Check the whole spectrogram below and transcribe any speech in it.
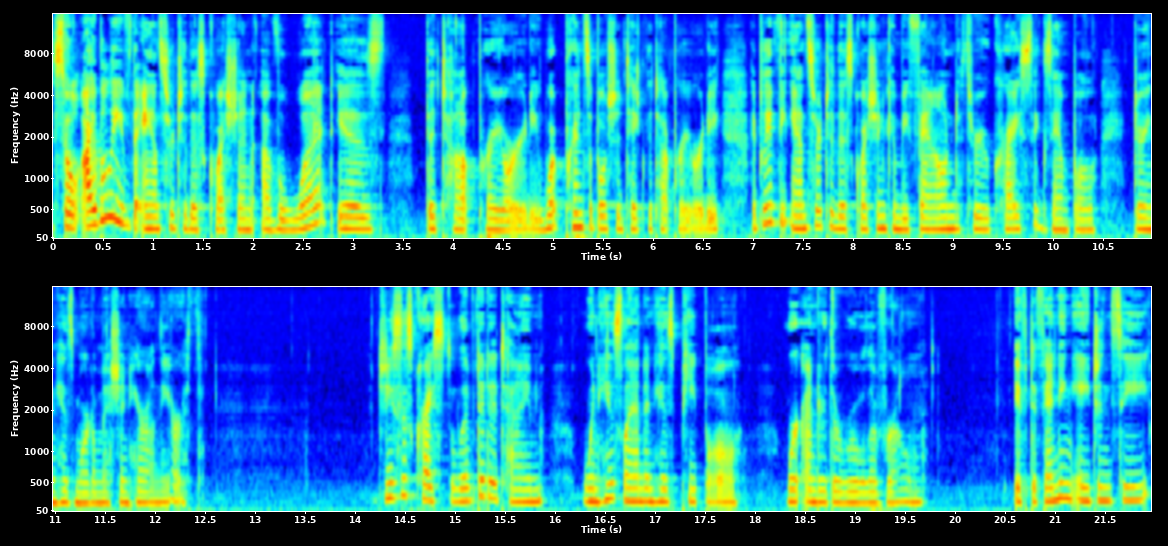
So I believe the answer to this question of what is the top priority, what principle should take the top priority, I believe the answer to this question can be found through Christ's example during his mortal mission here on the earth. Jesus Christ lived at a time when his land and his people were under the rule of Rome. If defending agency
